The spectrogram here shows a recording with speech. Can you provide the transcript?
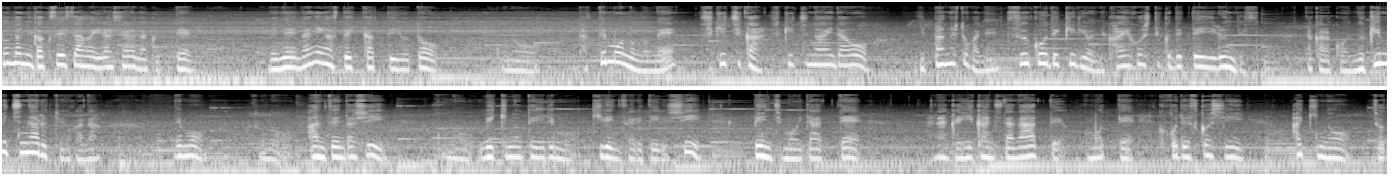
そんなに学生さんがいらっしゃらなくってでね何が素敵かっていうとこの建物のね敷地か敷地の間を一般の人がね通行できるように開放してくれているんです。だからこう抜け道になるっていうのかな。でもその安全だしこの植木の手入れもきれいにされているしベンチも置いてあってなんかいい感じだなって思ってここで少し秋のちょっ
